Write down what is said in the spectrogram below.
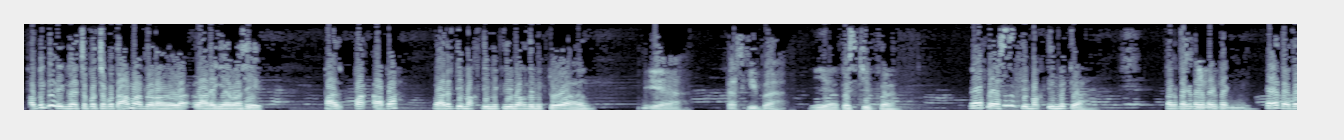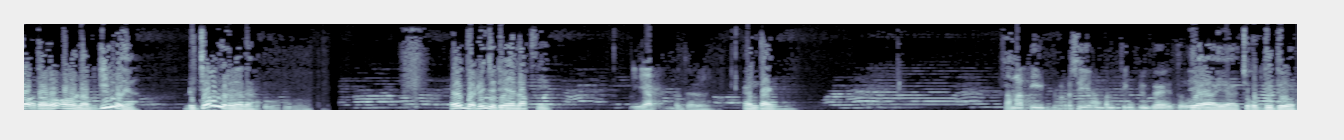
tapi kayak nggak cepet-cepet amat orang la- larinya masih pa, pa- apa? Lari timak timik timak timik doang. Iya. Tes gibah. iya terus kipa ya pes timak timik ya? Tek tek tek tek tek. Eh tau tau oh 6 kilo ya? Udah jauh ternyata. Tapi badan jadi enak sih. Iya, betul. enteng. Sama tidur sih yang penting juga itu. iya iya cukup tidur.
